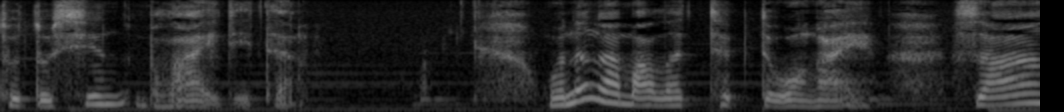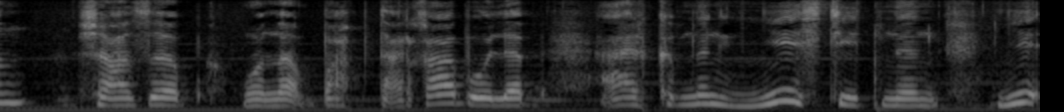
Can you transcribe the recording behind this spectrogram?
тутусин былай дейді. Оның амалы тіпті оңай. Заң жазып оны баптарға бөліп әркімнің не істейтінін не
